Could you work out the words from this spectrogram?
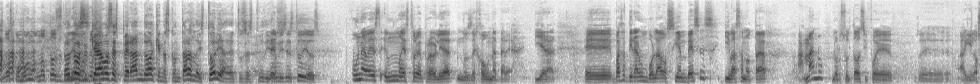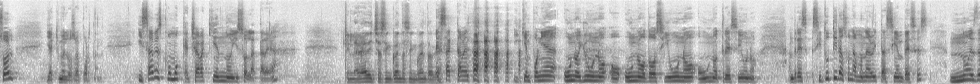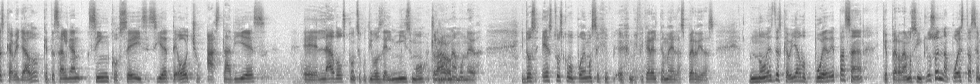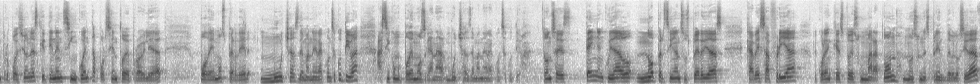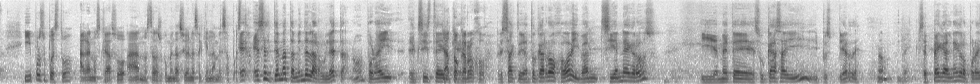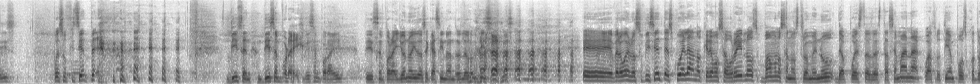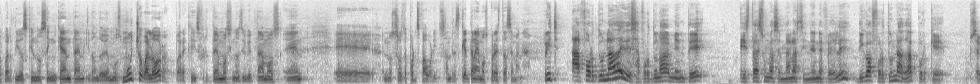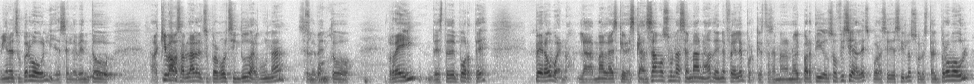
no es común, no todos Entonces nos eso quedamos esperando a que nos contaras la historia de tus estudios. de mis estudios. Una vez un maestro de probabilidad nos dejó una tarea y era, eh, vas a tirar un volado 100 veces y vas a anotar a mano los resultados si fue eh, águila o sol y aquí me los reportan. ¿Y sabes cómo cachaba quién no hizo la tarea? Quien le había dicho 50-50, ¿ok? Exactamente. Y quien ponía uno y uno, o uno, dos y uno, o uno, tres y uno. Andrés, si tú tiras una moneda ahorita 100 veces, no es descabellado que te salgan 5, 6, 7, 8, hasta 10 eh, lados consecutivos del mismo Claro. en una moneda. Entonces, esto es como podemos ejem- ejemplificar el tema de las pérdidas. No es descabellado, puede pasar que perdamos, incluso en apuestas en proporciones que tienen 50% de probabilidad, podemos perder muchas de manera consecutiva, así como podemos ganar muchas de manera consecutiva. Entonces, tengan cuidado, no persigan sus pérdidas, cabeza fría, recuerden que esto es un maratón, no es un sprint de velocidad, y por supuesto, háganos caso a nuestras recomendaciones aquí en la mesa puesta. Es el tema también de la ruleta, ¿no? Por ahí existe... Ya que- toca rojo. Exacto, ya toca rojo y van 100 negros y mete su casa ahí y pues pierde, ¿no? Venga. Se pega el negro por ahí. Pues suficiente. Dicen, dicen por ahí. Dicen por ahí. Dicen por ahí. Yo no he ido a ese casino, Andrés. Luego. Eh, pero bueno, suficiente escuela, no queremos aburrirlos. Vámonos a nuestro menú de apuestas de esta semana. Cuatro tiempos, cuatro partidos que nos encantan y donde vemos mucho valor para que disfrutemos y nos divirtamos en, eh, en nuestros deportes favoritos. Andrés, ¿qué traemos para esta semana? Rich, afortunada y desafortunadamente, esta es una semana sin NFL. Digo afortunada porque se viene el Super Bowl y es el evento. Aquí vamos a hablar del Super Bowl sin duda alguna. Es el evento rey de este deporte. Pero bueno, la mala es que descansamos una semana de NFL porque esta semana no hay partidos oficiales, por así decirlo, solo está el Pro Bowl.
